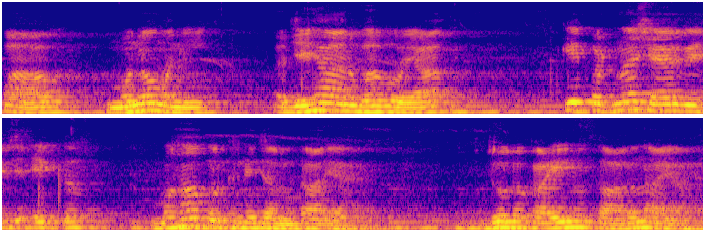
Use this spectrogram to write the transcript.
ਭਾਵ ਮਨੋਮਨੀ ਅਜਿਹਾ ਅਨੁਭਵ ਹੋਇਆ ਕਿ ਪਟਨਾ ਸ਼ਹਿਰ ਵਿੱਚ ਇੱਕ ਮਹਾਪੁਰਖ ਨੇ ਜਨਮ ਧਾਰਿਆ ਹੈ, ਜੋ ਲੋਕਾਈ ਨੂੰ ਤਾਰਨ ਆਇਆ ਹੈ।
